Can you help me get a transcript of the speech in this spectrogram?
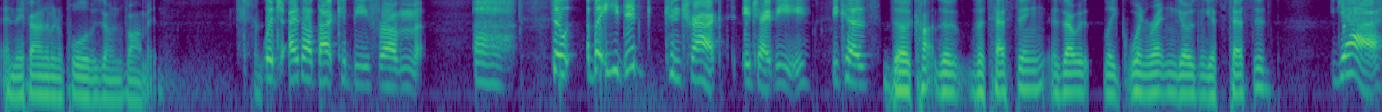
and they found him in a pool of his own vomit. Which I thought that could be from uh, so but he did contract HIV because The the the testing is that what like when Renton goes and gets tested? yeah.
